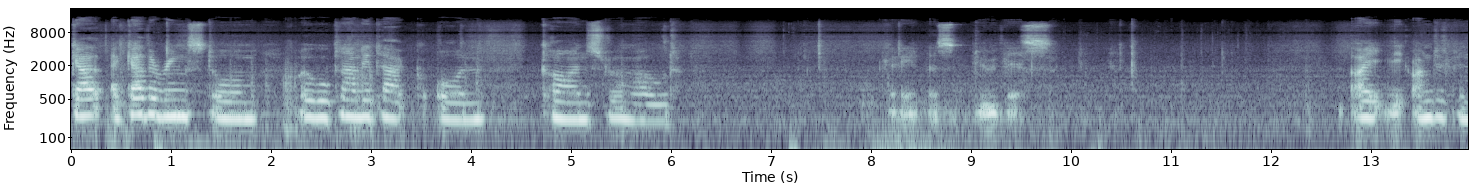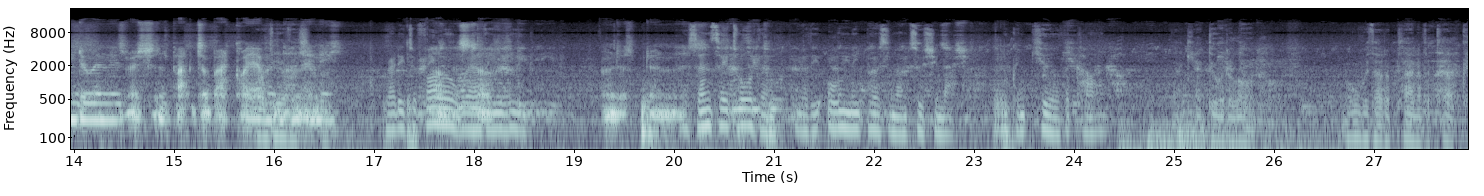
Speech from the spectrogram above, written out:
ga- a gathering storm where we'll plan an attack on Khan's stronghold. Okay, let's do this. I I'm just been doing these missions back to back. I haven't done any. Ready to follow wherever you lead. I'm just doing The this. sensei told them you're the only person on Tsushima who can kill the Khan. I can't do it alone. Or without a plan of attack.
